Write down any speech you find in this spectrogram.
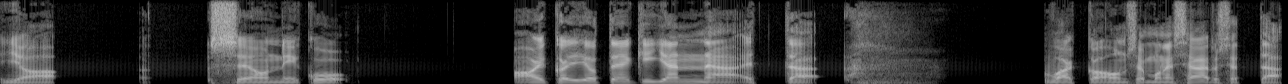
Ja se on niinku aika jotenkin jännää, että vaikka on semmoinen säädös, että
